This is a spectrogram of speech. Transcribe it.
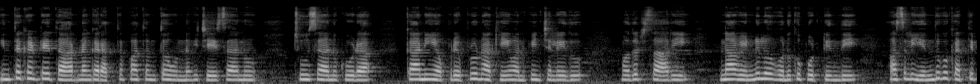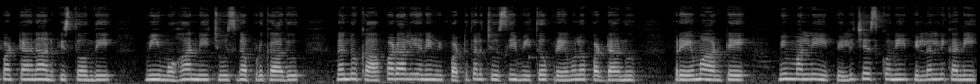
ఇంతకంటే దారుణంగా రక్తపాతంతో ఉన్నవి చేశాను చూశాను కూడా. కానీ అప్పుడెప్పుడు నాకేం అనిపించలేదు. మొదటిసారి నా వెన్నులో వణుకు పుట్టింది. అసలు ఎందుకు కత్తి పట్టానా అనిపిస్తోంది. మీ మొహాన్ని చూసినప్పుడు కాదు. నన్ను కాపాడాలి అనే మీ పట్టుదల చూసి మీతో ప్రేమలో పడ్డాను. ప్రేమ అంటే మిమ్మల్ని పెళ్ళి చేసుకొని పిల్లల్ని కని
